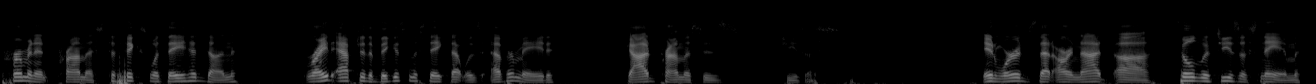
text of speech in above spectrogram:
permanent promise to fix what they had done. Right after the biggest mistake that was ever made, God promises Jesus. In words that are not uh, filled with Jesus' name,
